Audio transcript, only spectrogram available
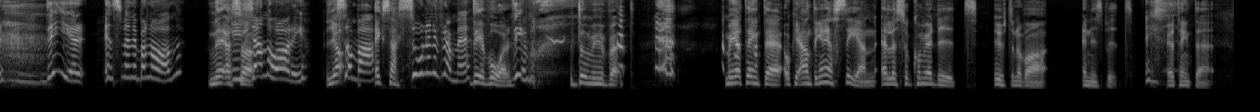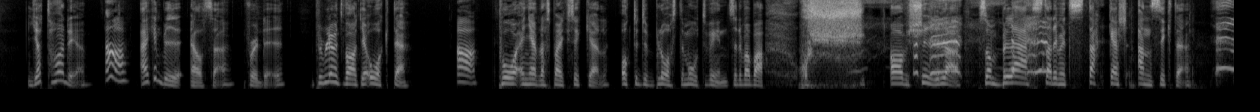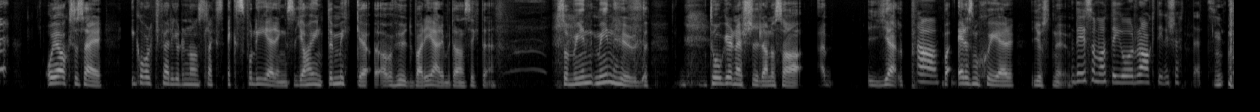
Det ger en svennebanan Nej i alltså, januari Ja, som bara, exakt. solen är framme, det är vår. det var... Dum i huvudet. Men jag tänkte, okej antingen är jag sen eller så kommer jag dit utan att vara en isbit. Och jag tänkte, jag tar det. Ja, I can be Elsa for a day. Problemet var att jag åkte ja. på en jävla sparkcykel och det typ blåste motvind så det var bara whoosh, av kyla som blästade mitt stackars ansikte. Och jag också så här, igår kväll gjorde någon slags exfoliering så jag har ju inte mycket av hudbarriär i mitt ansikte. Så min, min hud tog den här kylan och sa "Äh, hjälp, ja. vad är det som sker just nu? Det är som att det går rakt in i köttet. Mm.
